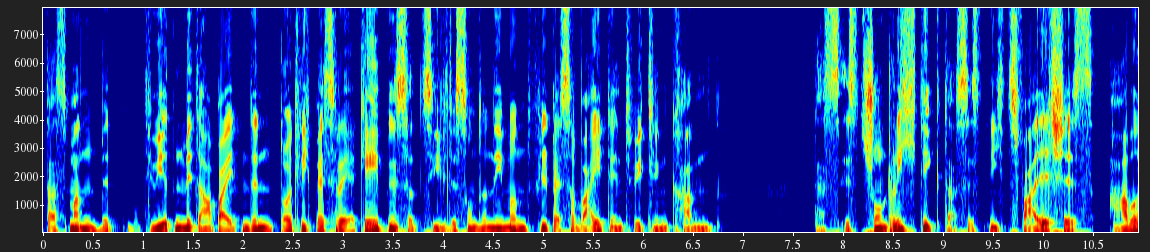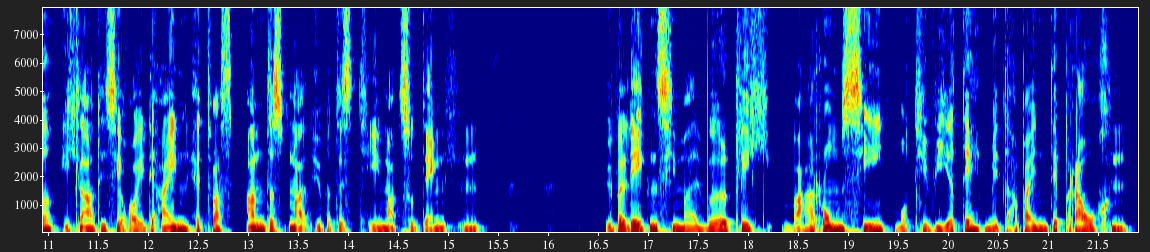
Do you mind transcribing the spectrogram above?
dass man mit motivierten Mitarbeitenden deutlich bessere Ergebnisse erzielt, das Unternehmen viel besser weiterentwickeln kann. Das ist schon richtig, das ist nichts Falsches, aber ich lade Sie heute ein, etwas anders mal über das Thema zu denken. Überlegen Sie mal wirklich, warum Sie motivierte Mitarbeitende brauchen.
